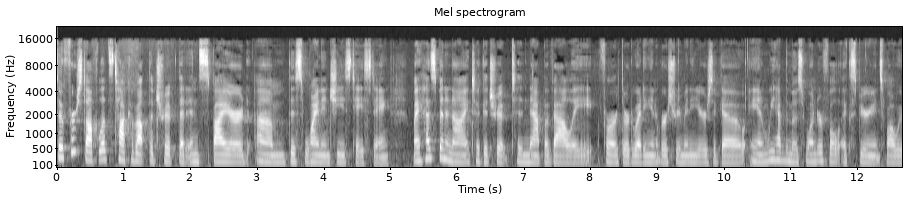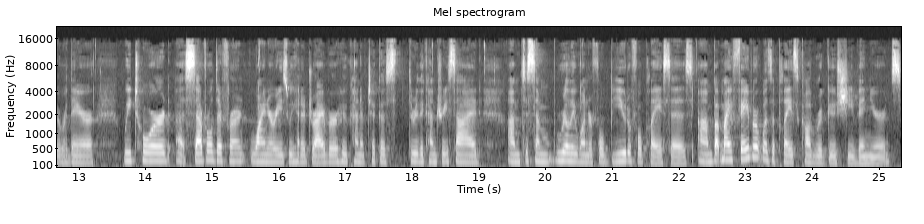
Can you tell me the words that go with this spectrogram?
So, first off, let's talk about the trip that inspired um, this wine and cheese tasting. My husband and I took a trip to Napa Valley for our third wedding anniversary many years ago, and we had the most wonderful experience while we were there. We toured uh, several different wineries. We had a driver who kind of took us through the countryside um, to some really wonderful, beautiful places. Um, but my favorite was a place called Regusci Vineyards.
